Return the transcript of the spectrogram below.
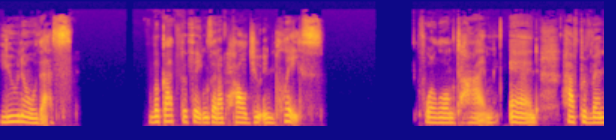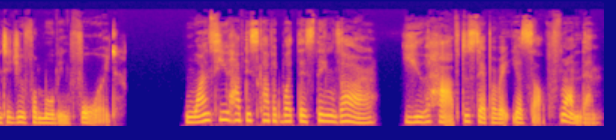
You know this. Look at the things that have held you in place for a long time and have prevented you from moving forward. Once you have discovered what these things are, you have to separate yourself from them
